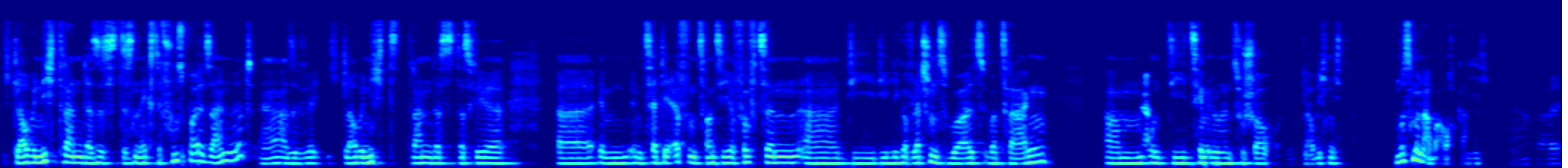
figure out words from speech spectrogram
ich glaube nicht dran, dass es das nächste Fußball sein wird. Ja, also wir, ich glaube nicht dran, dass, dass wir äh, im, im ZDF um 20.15 Uhr äh, die, die League of Legends Worlds übertragen ähm, ja. und die 10 Millionen Zuschauer holen. Glaube ich nicht dran. Muss man aber auch gar nicht. Weil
